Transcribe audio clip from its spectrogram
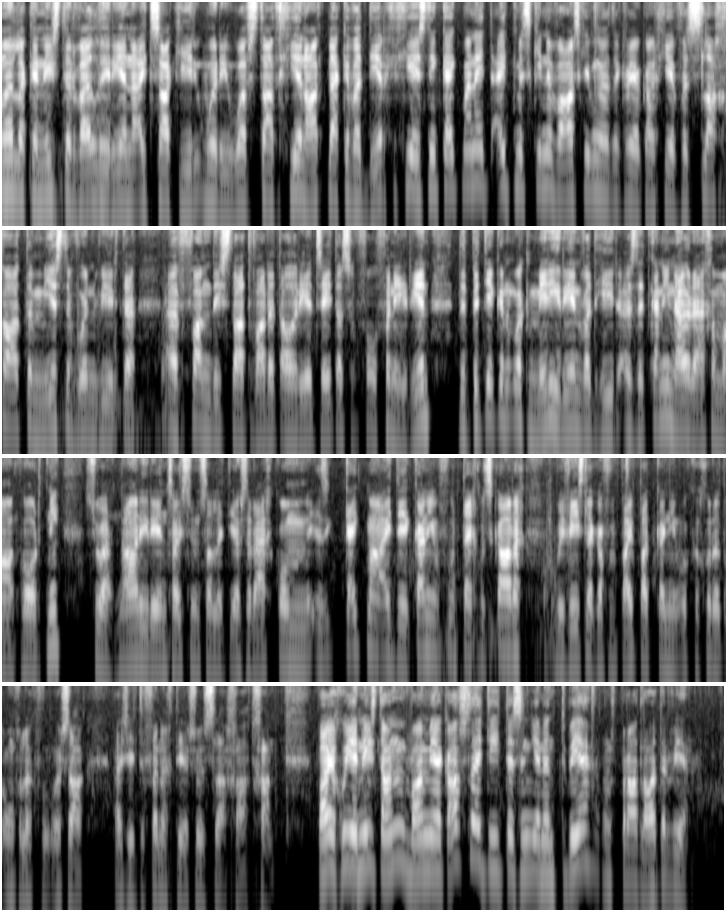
wonderlike nuus terwyl die reën uitsak hier oor die hoofstad. Geen hakplekke wat deurgegee is nie. Kyk maar net uit, miskien 'n waarskuwing wat ek vir jou kan gee vir slaggate, meeste woonbuurte eh, van die stad wat dit alreeds het as gevolg van die reën. Dit beteken ook met die reën wat hier is, dit kan nie nou reggemaak word nie. So na die reenseisoen sal dit eers regkom. Kyk maar uit, jy kan jou voertuig beskadig. Op die Weselike verbypad kan jy ook 'n groot ongeluk veroorsaak as jy te vinnig deur so 'n slaggat gaan. Baie goeie nuus dan waarmee ek afsluit hier tussen 1 en 2. Ons praat later weer.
